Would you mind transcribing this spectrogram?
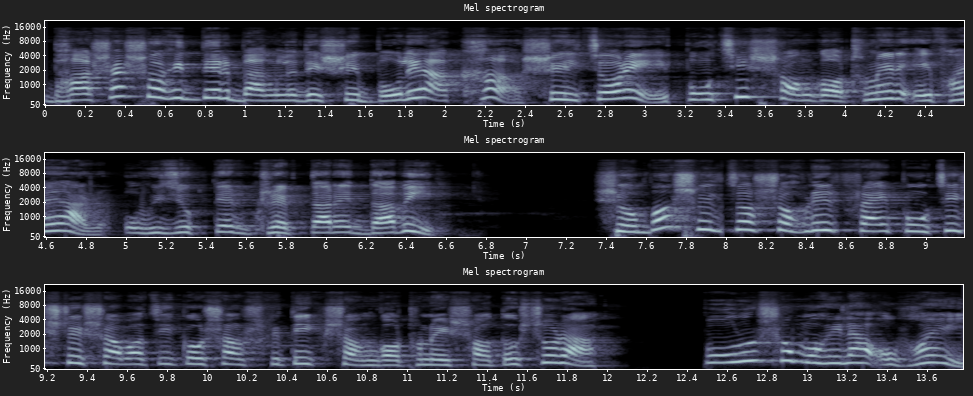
ভাষা শহীদদের বাংলাদেশি বলে আখ্যা শিলচরে পঁচিশ সংগঠনের এফআইআর অভিযুক্তের গ্রেপ্তারের দাবি। সোমবার শিলচর শহরের প্রায় পঁচিশটি সামাজিক ও সাংস্কৃতিক সংগঠনের সদস্যরা পুরুষ ও মহিলা উভয়ই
